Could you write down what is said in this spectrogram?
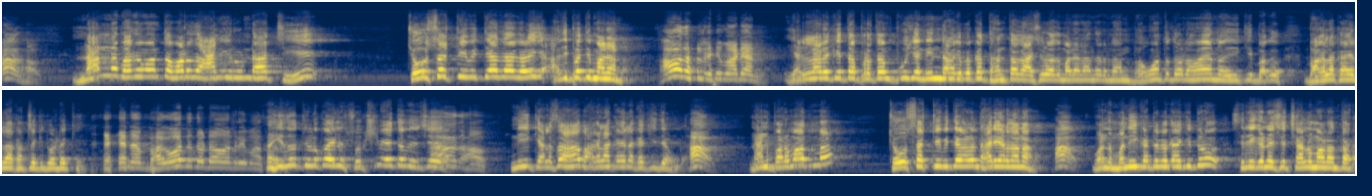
ಹೌದ್ ಹೌದ್. ನನ್ನ ಭಗವಂತ ಹೊಡೆದ ಆ ನೀರುಂಡ ಹಚ್ಚಿ ಚೌಸಷ್ಟಿ ವಿದ್ಯಾರ್ಥಿಗಳಿಗೆ ಅಧಿಪತಿ ಮಾಡ್ಯಾನ. ಹೌದಲ್ರಿ ಮಾಡ್ಯಾನ. ಎಲ್ಲರಿಗಿಂತ ಪ್ರಥಮ ಪೂಜೆ ನಿಂದ ಆಗ್ಬೇಕಂತ ಅಂಥದ್ದು ಆಶೀರ್ವಾದ ಮಾಡ್ಯಾನ ಅಂದ್ರೆ ನಾನು ಭಗವಂತ ದೊಡ್ಡವ ಏನು ಈಕಿ ಬಗ ಬಗಲಕಾಯಿಲ್ಲ ಕಾಯಿಲ್ಲ ಹಚ್ಚಕ್ಕೆ ದೊಡ್ಡಕ್ಕೆ. ನಮ್ಮ ಭಗವಂತ ದೊಡ್ಡವನ್ರಿ ಇದು ತಿಳ್ಕೊ ಇಲ್ಲಿ ಸೂಕ್ಷ್ಮ ಐತದ ವಿಷಯ. ಹೌದ್ ಹೌದ್. ನೀ ಕೆಲಸ ಬಗಲಕಾಯಿಲ್ಲ ಕಾಯಿಲ್ಲ ಹಚ್ಚಿದ್ದೆ ಅವಂಗ? ನಾನು ಪರಮಾತ್ಮ ಚೌಸಷ್ಟಿ ವಿದ್ಯೆಗಳನ್ನು ದಾರಿ ಹರಿದಾನ ಒಂದು ಮನಿ ಕಟ್ಟಬೇಕಾಗಿದ್ರು ಶ್ರೀ ಗಣೇಶ ಚಾಲು ಮಾಡಂತಾರ.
